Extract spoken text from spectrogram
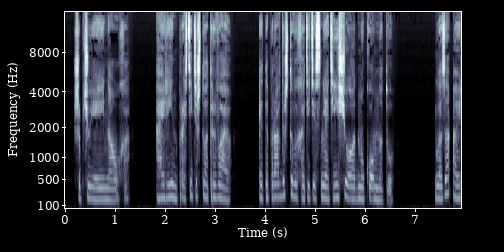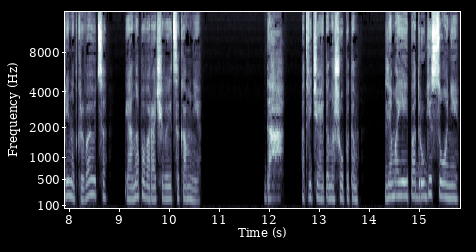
— шепчу я ей на ухо. «Айрин, простите, что отрываю. Это правда, что вы хотите снять еще одну комнату?» Глаза Айрин открываются, и она поворачивается ко мне. «Да», — отвечает она шепотом, — «для моей подруги Сони».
